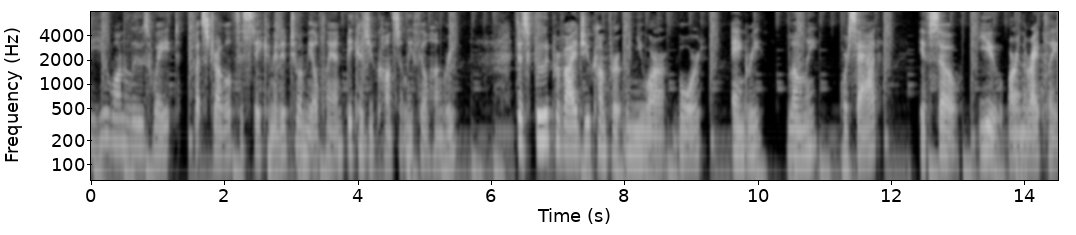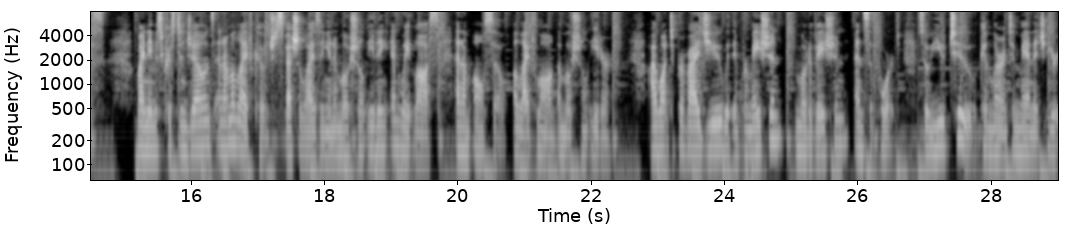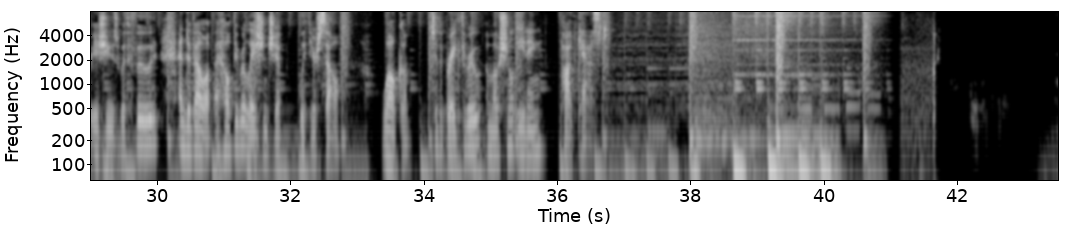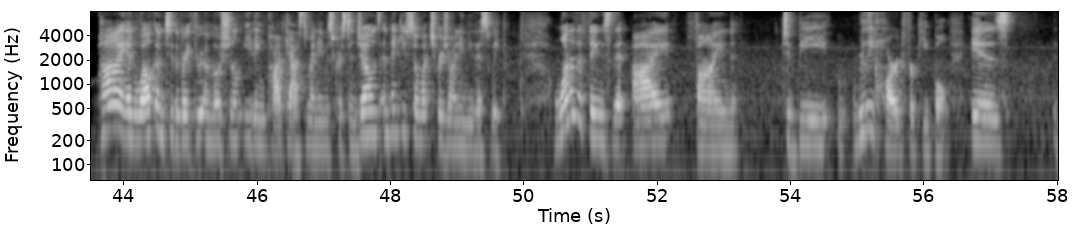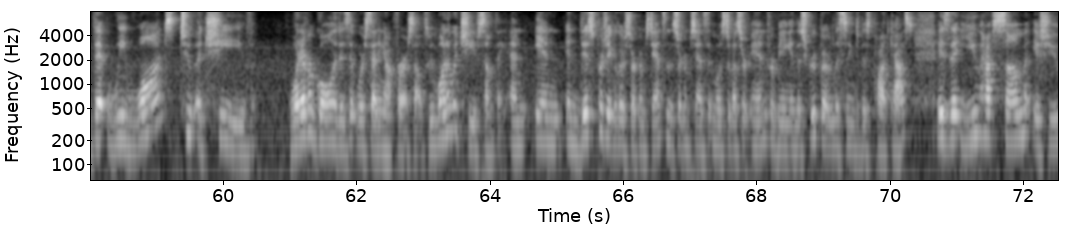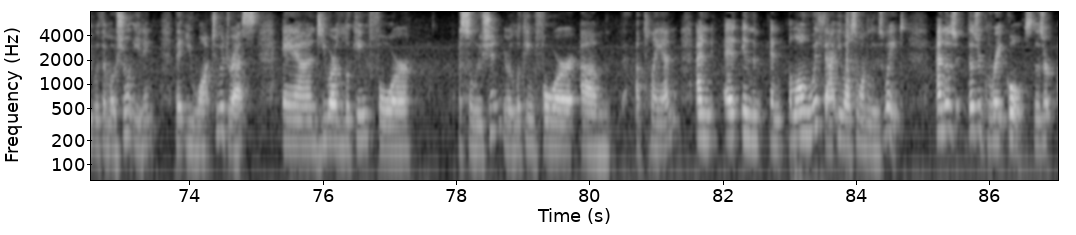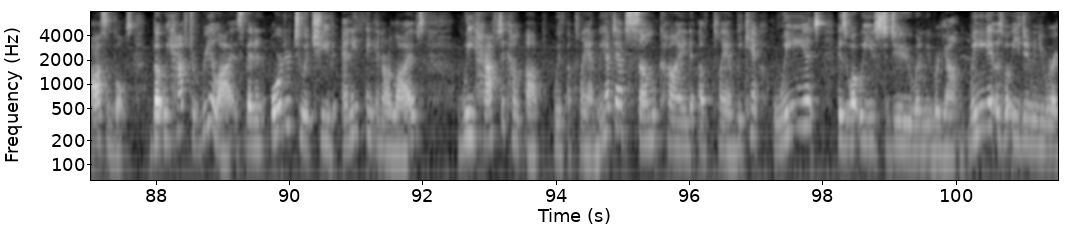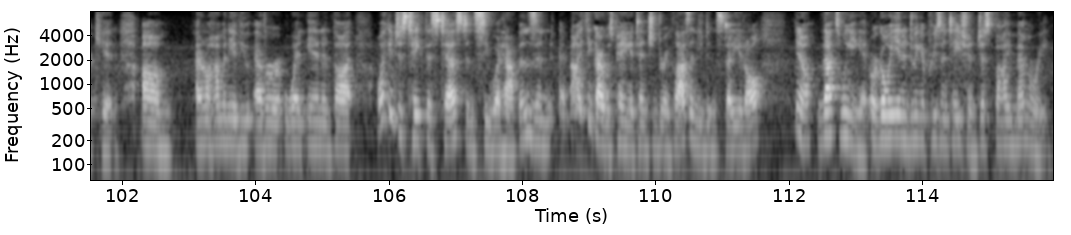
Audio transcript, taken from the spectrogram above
Do you want to lose weight but struggle to stay committed to a meal plan because you constantly feel hungry? Does food provide you comfort when you are bored, angry, lonely, or sad? If so, you are in the right place. My name is Kristen Jones, and I'm a life coach specializing in emotional eating and weight loss, and I'm also a lifelong emotional eater. I want to provide you with information, motivation, and support so you too can learn to manage your issues with food and develop a healthy relationship with yourself. Welcome to the Breakthrough Emotional Eating Podcast. Hi, and welcome to the Breakthrough Emotional Eating Podcast. My name is Kristen Jones, and thank you so much for joining me this week. One of the things that I find to be really hard for people is that we want to achieve whatever goal it is that we're setting out for ourselves. We want to achieve something. And in in this particular circumstance in the circumstance that most of us are in for being in this group or listening to this podcast is that you have some issue with emotional eating that you want to address and you are looking for a solution. You're looking for um, a plan and in the and along with that you also want to lose weight. And those those are great goals. Those are awesome goals. But we have to realize that in order to achieve anything in our lives we have to come up with a plan. We have to have some kind of plan. We can't winging it is what we used to do when we were young. Winging it was what you did when you were a kid. Um, i don't know how many of you ever went in and thought well, I can just take this test and see what happens. And, and I think I was paying attention during class and you didn't study at all. You know, that's winging it. Or going in and doing a presentation just by memory.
